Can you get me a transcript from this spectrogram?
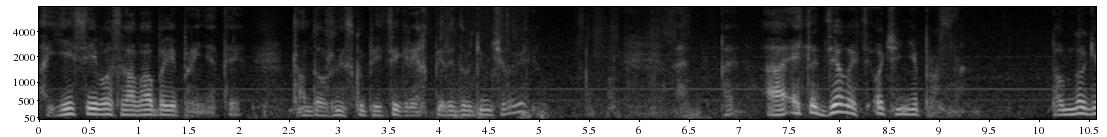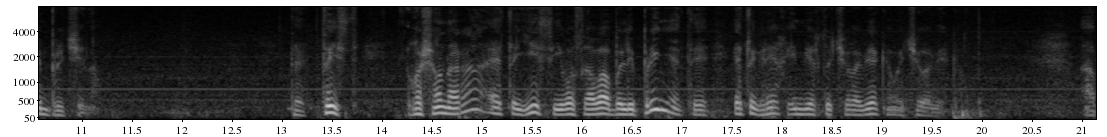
А если его слова были приняты, то он должен искупить и грех перед другим человеком. А это делать очень непросто. По многим причинам. То есть Рошонара, это если его слова были приняты, это грех и между человеком и человеком. А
